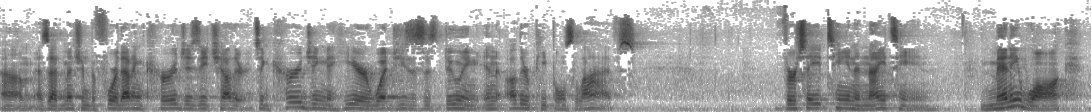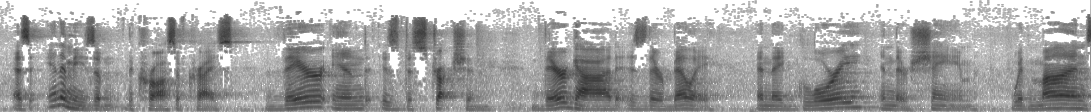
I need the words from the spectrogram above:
Um, as I've mentioned before, that encourages each other. It's encouraging to hear what Jesus is doing in other people's lives. Verse 18 and 19 Many walk as enemies of the cross of Christ. Their end is destruction, their God is their belly, and they glory in their shame, with minds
